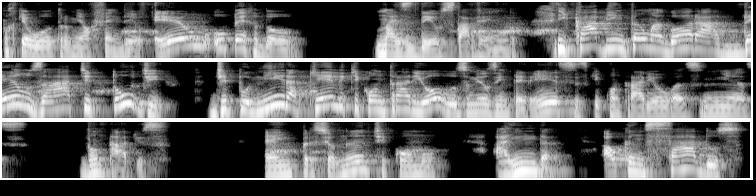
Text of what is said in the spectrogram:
porque o outro me ofendeu. Eu o perdoo, mas Deus está vendo. E cabe então agora a Deus a atitude de punir aquele que contrariou os meus interesses, que contrariou as minhas vontades. É impressionante como, ainda alcançados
